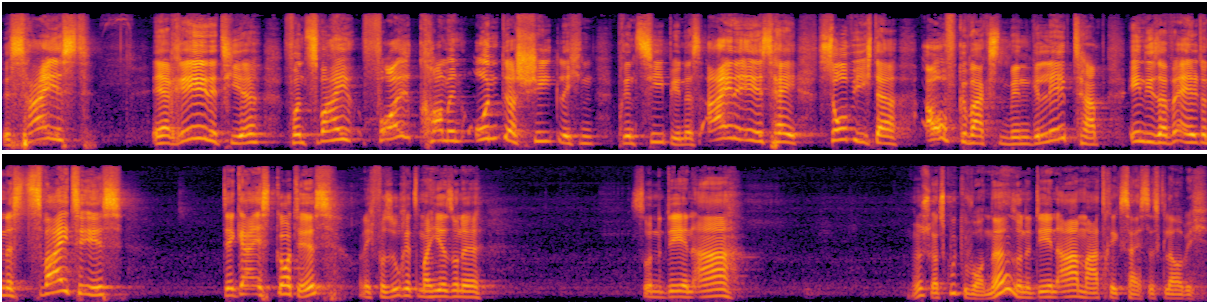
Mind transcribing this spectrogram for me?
Das heißt, er redet hier von zwei vollkommen unterschiedlichen Prinzipien. Das eine ist, hey, so wie ich da aufgewachsen bin, gelebt habe in dieser Welt. Und das zweite ist, der Geist Gottes, und ich versuche jetzt mal hier so eine, so eine DNA Das ist ganz gut geworden, ne? So eine DNA-Matrix heißt das, glaube ich.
